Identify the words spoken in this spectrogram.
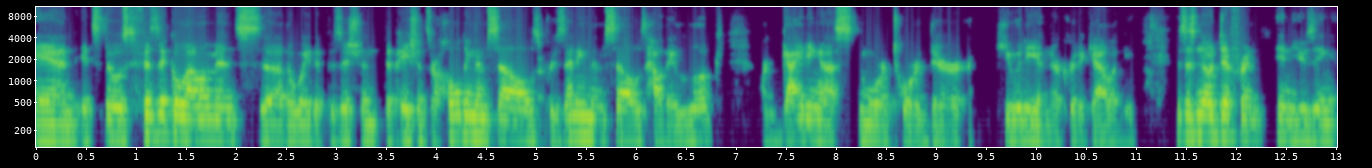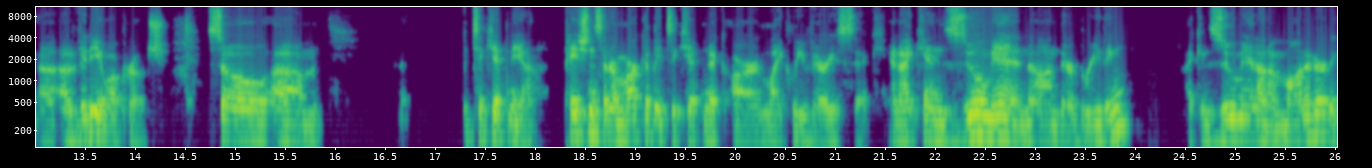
and it's those physical elements uh, the way the position the patients are holding themselves presenting themselves how they look are guiding us more toward their acuity and their criticality. This is no different in using a, a video approach. So um, tachypnea. Patients that are markedly tachypneic are likely very sick and i can zoom in on their breathing. I can zoom in on a monitor to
